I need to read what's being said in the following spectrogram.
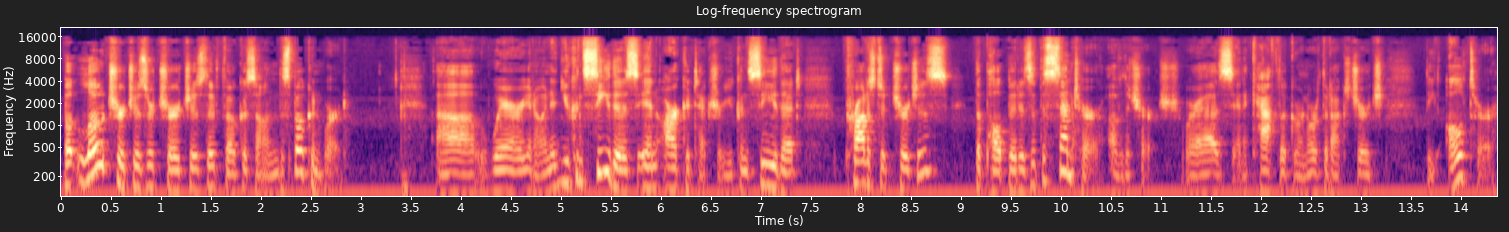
But low churches are churches that focus on the spoken word, uh, where, you know, and you can see this in architecture. You can see that Protestant churches, the pulpit is at the center of the church, whereas in a Catholic or an Orthodox church, the altar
